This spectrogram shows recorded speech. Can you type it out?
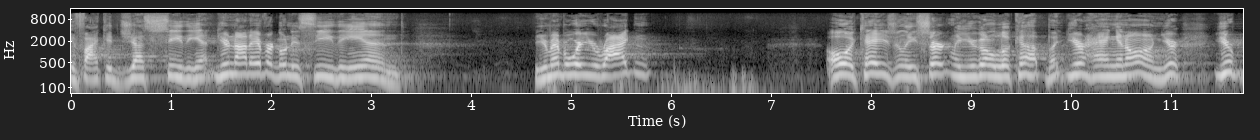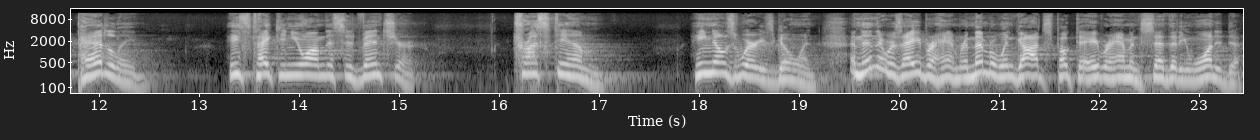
if I could just see the end. You're not ever going to see the end. You remember where you're riding? Oh, occasionally, certainly you're going to look up, but you're hanging on. You're, you're pedaling. He's taking you on this adventure. Trust him. He knows where he's going. And then there was Abraham. Remember when God spoke to Abraham and said that he wanted to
